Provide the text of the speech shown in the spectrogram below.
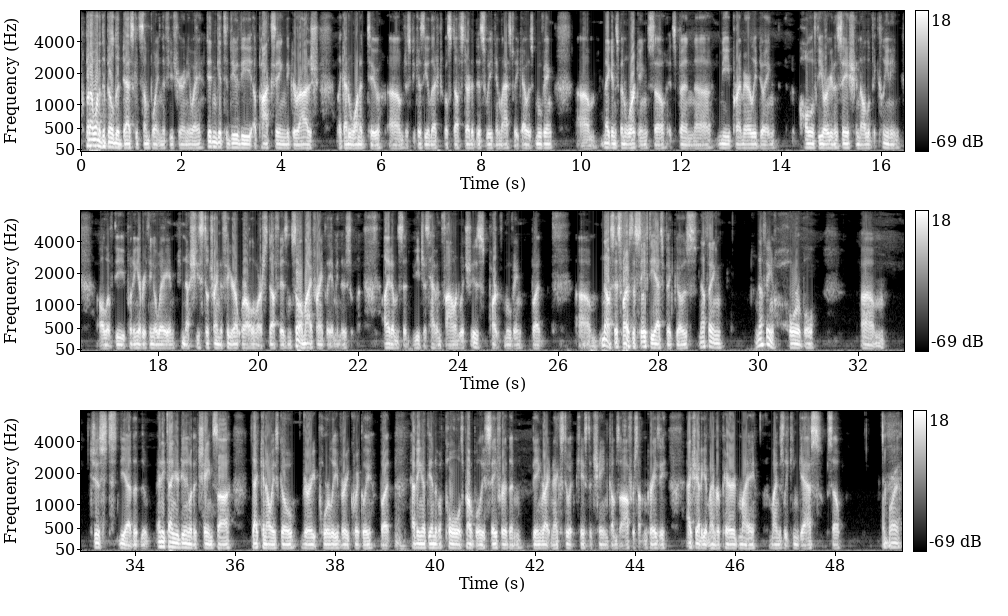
but I wanted to build a desk at some point in the future anyway. Didn't get to do the epoxying the garage like I'd wanted to, um, just because the electrical stuff started this week and last week I was moving. Um, Megan's been working, so it's been uh, me primarily doing all of the organization, all of the cleaning, all of the putting everything away. And now she's still trying to figure out where all of our stuff is. And so am I, frankly. I mean, there's items that you just haven't found, which is part of moving. But um, no, so as far as the safety aspect goes, nothing, nothing horrible. Um, just yeah, the, the, anytime you're dealing with a chainsaw, that can always go very poorly, very quickly. But having it at the end of a pole is probably safer than being right next to it in case the chain comes off or something crazy. I actually got to get mine repaired. My mine's leaking gas. So, oh boy.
